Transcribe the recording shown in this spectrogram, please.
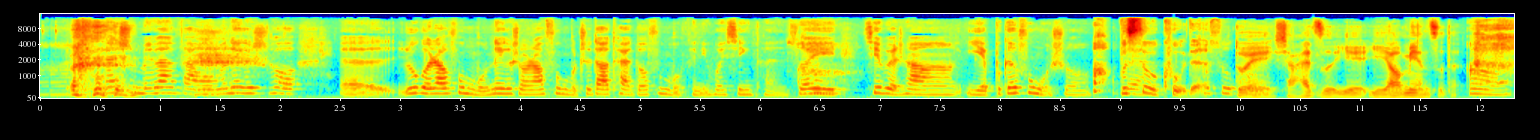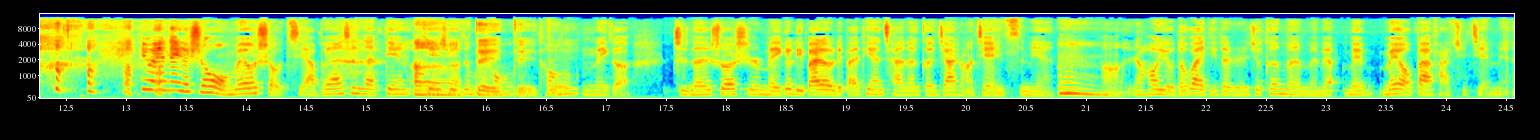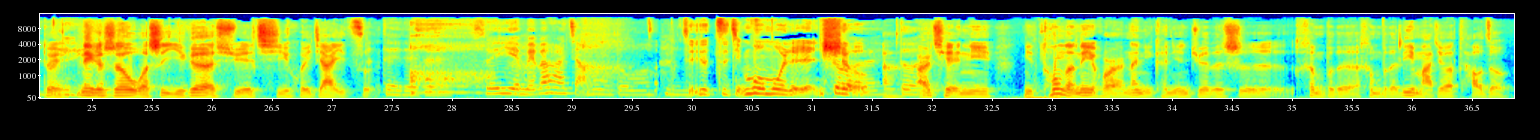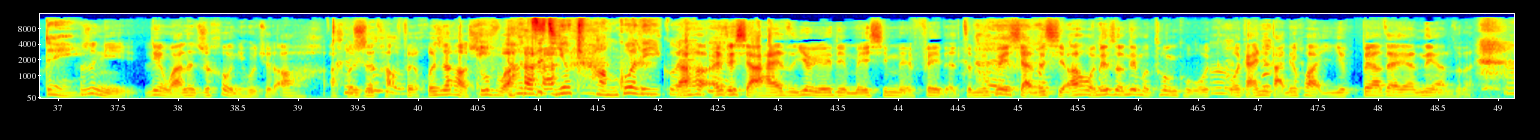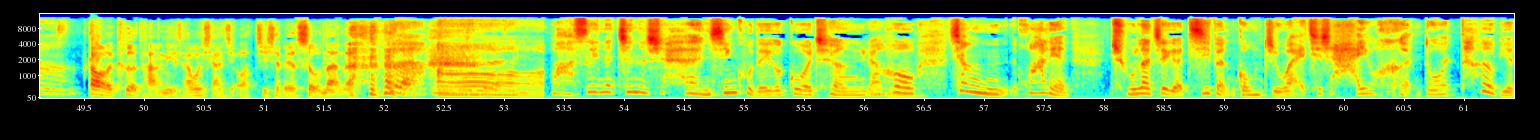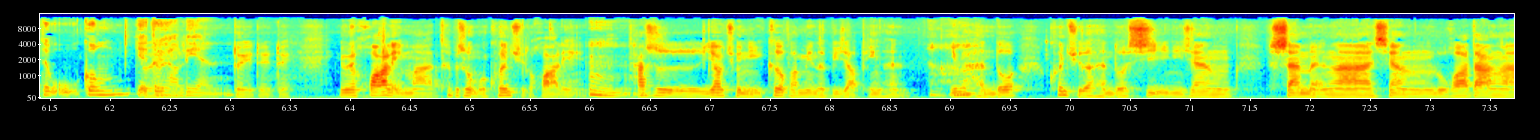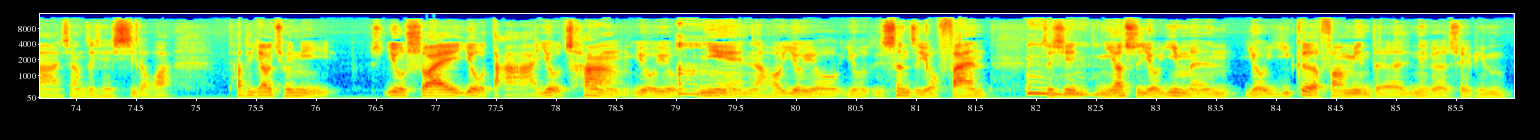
但是没办法，我们那个时候，呃，如果让父母那个时候让父母知道太多，父母肯定会心疼，所以基本上也不跟父母说，不诉苦的，不诉苦。对，小孩子也也要面子的。嗯，因为那个时候我们没有手机啊，不像现在电电讯这么通通那个。只能说是每个礼拜六、礼拜天才能跟家长见一次面，嗯啊，然后有的外地的人就根本没没没没有办法去见面。对，那个时候我是一个学期回家一次。对对对，哦、所以也没办法讲那么多，嗯、所以就自己默默的忍受。对，对、啊，而且你你痛的那会儿，那你肯定觉得是恨不得恨不得立马就要逃走。对，但是你练完了之后，你会觉得啊，浑身好，浑身好舒服啊，自己又闯过了一关。然后，而且小孩子又有一点没心没肺的，怎么会想得起 啊？我那时候那么痛苦，我我赶紧打电话，也不要再。那样子了，嗯，到了课堂你才会想起哦，接下来要受难了。对，哦，哇，所以那真的是很辛苦的一个过程。然后像花脸，除了这个基本功之外，其实还有很多特别的武功也都要练。对对对，因为花脸嘛，特别是我们昆曲的花脸，嗯，它是要求你各方面都比较平衡。因为很多昆曲的很多戏，你像山门啊，像芦花荡啊，像这些戏的话，它都要求你。又摔又打又唱又有念，然后又有有甚至有翻，这些你要是有一门有一个方面的那个水平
